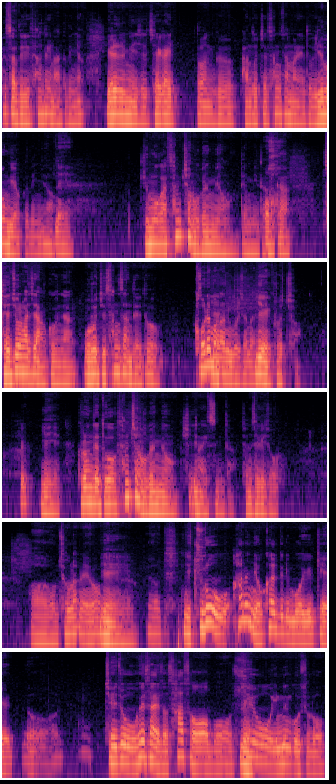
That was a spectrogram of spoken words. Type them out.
회사들이 상당히 많거든요. 예를 들면 이제 제가 있던 그 반도체 상사만 해도 일본계였거든요. 네. 규모가 3,500명 됩니다. 어. 그러니까 제조를 하지 않고 그냥 오로지 상사인데도 거래만 예. 하는 거잖아요. 예, 그렇죠. 예, 예. 그런데도 3,500명씩이나 있습니다. 전 세계적으로. 아, 엄청나네요. 예. 어, 근데 주로 하는 역할들이 뭐 이렇게 어, 제조 회사에서 사서 뭐 수요 예. 있는 곳으로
